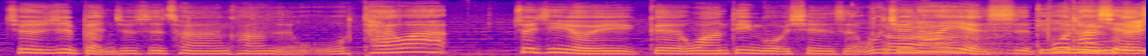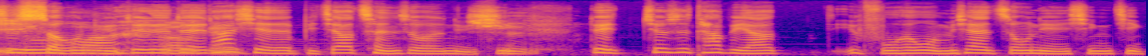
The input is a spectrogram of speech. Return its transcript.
就是日本就是川端康人，我台湾最近有一个王定国先生，我觉得他也是，啊、不过他写的是熟女，对对对.他写的比较成熟的女性，对，就是他比较符合我们现在中年心境。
